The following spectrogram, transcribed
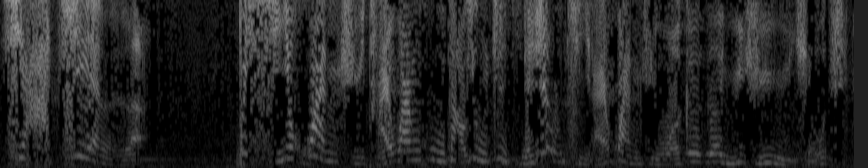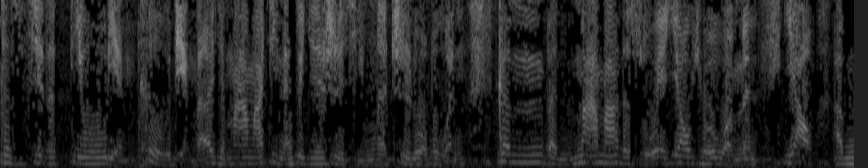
下贱了。不惜换取台湾护照，用自己的肉体来换取我哥哥予取予求，这是觉得丢脸透顶了。而且妈妈竟然对这件事情呢置若不闻，根本妈妈的所谓要求我们要啊媒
